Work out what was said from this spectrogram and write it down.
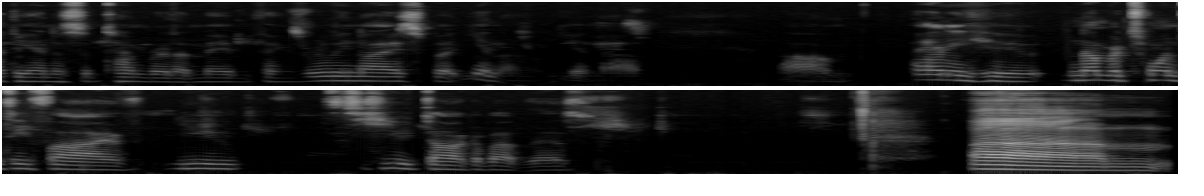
at the end of September that made things really nice. But you know, you know. Um, anywho, number twenty-five. You, you talk about this. Um,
